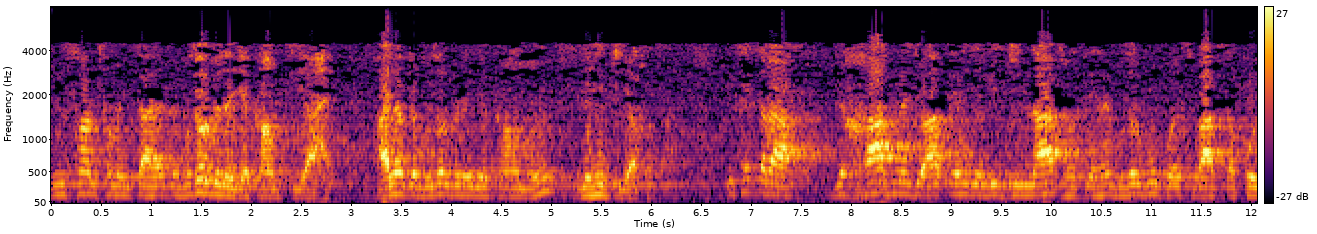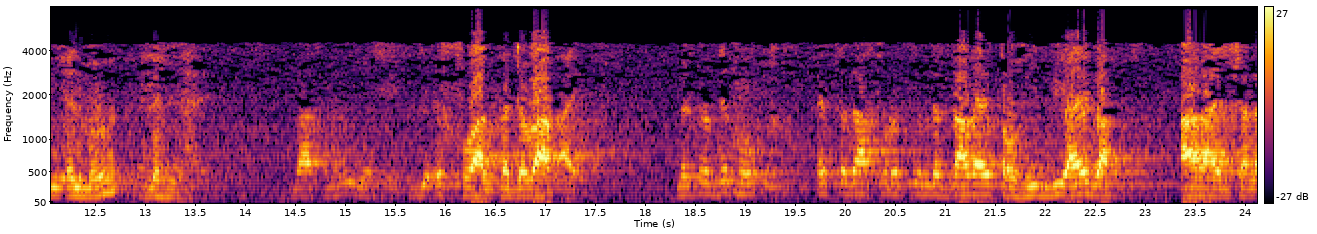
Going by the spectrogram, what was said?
انسان سمجھتا ہے کہ بزرگ نے یہ کام کیا ہے۔ حالانکہ بزرگ نے یہ کام نہیں کیا ہوتا۔ اسی طرح یہ خواب میں جو آتے ہیں، یہ بھی جنات ہوتے ہیں، بزرگوں کو اس بات کا کوئی علم نہیں ہے۔ بات یہ؟ اس سوال کا جواب آئے گا۔ میری طرف دیکھو، ابتدا صورت کے اندر دعوی توحید بھی آئے گا۔ آ رہا ہے انشاءاللہ۔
